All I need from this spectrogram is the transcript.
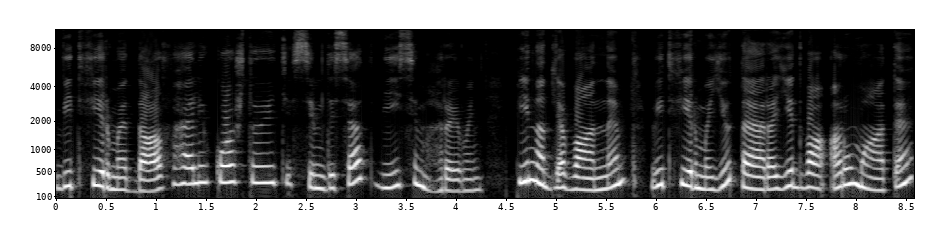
Від фірми DAV гелі коштують 78 гривень. Піна для ванни від фірми Ютера є два аромати.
